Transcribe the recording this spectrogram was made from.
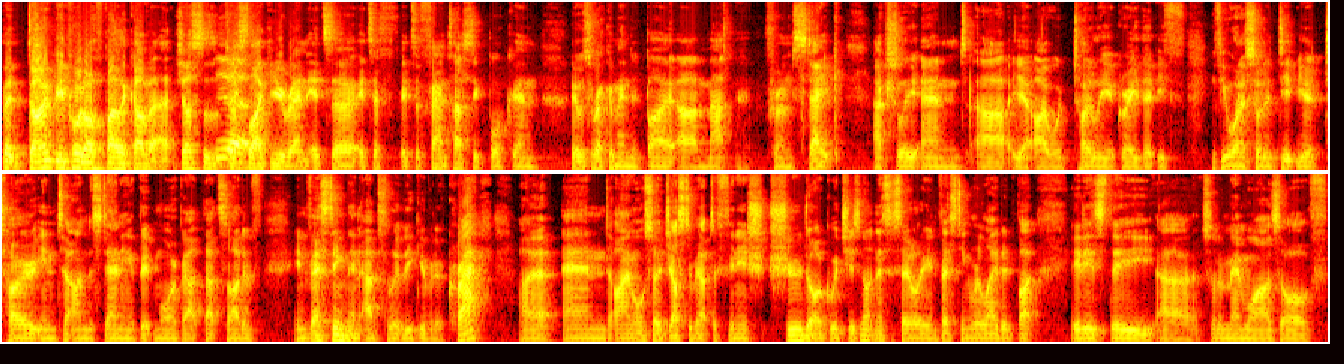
but don't be put off by the cover. Just as, yeah. just like you, Ren. It's a it's a it's a fantastic book, and it was recommended by uh, Matt from Stake actually. And uh, yeah, I would totally agree that if if you want to sort of dip your toe into understanding a bit more about that side of investing, then absolutely give it a crack. Uh, and I'm also just about to finish Shoe Dog, which is not necessarily investing related, but it is the uh, sort of memoirs of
